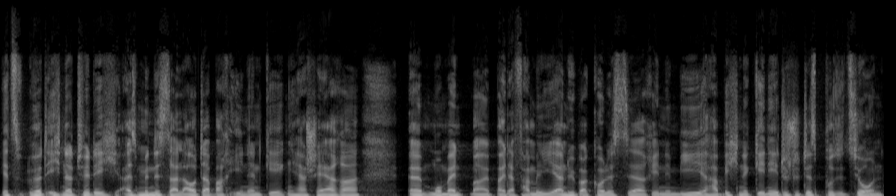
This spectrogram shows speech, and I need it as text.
Jetzt würde ich natürlich als Minister Lauterbach Ihnen entgegen, Herr Scherer, äh, Moment mal, bei der familiären Hypercholesterinämie habe ich eine genetische Disposition.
